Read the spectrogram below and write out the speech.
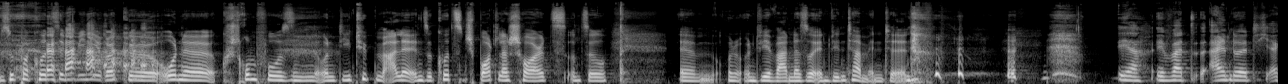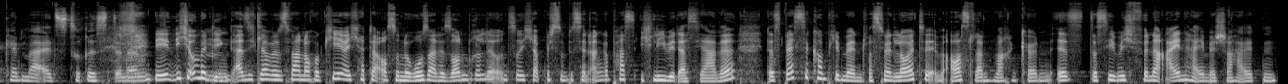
Super kurze Miniröcke, ohne Strumpfhosen und die Typen alle in so kurzen Sportlershorts und so. Ähm, und, und wir waren da so in Wintermänteln. Ja, ihr wart eindeutig erkennbar als Touristinnen. Nee, nicht unbedingt. Mhm. Also ich glaube, das war noch okay. Ich hatte auch so eine rosane Sonnenbrille und so. Ich habe mich so ein bisschen angepasst. Ich liebe das ja, ne? Das beste Kompliment, was mir Leute im Ausland machen können, ist, dass sie mich für eine Einheimische halten.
